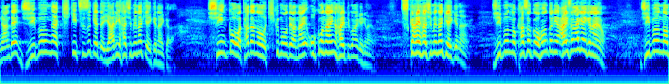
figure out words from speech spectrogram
なんで自分が聞き続けてやり始めなきゃいけないから。信仰はただの聞くものではない行いが入ってこなきゃいけないの。使い始めなきゃいけない。自分の家族を本当に愛さなきゃいけないの。自分の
